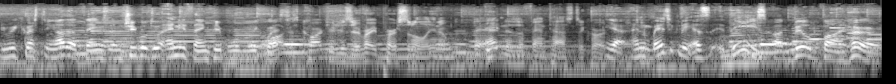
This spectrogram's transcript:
requesting other things, and she will do anything people Well, request. because cartridges are very personal. You know, the Etna is a fantastic cartridge. Yeah, and basically, as these are built by her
